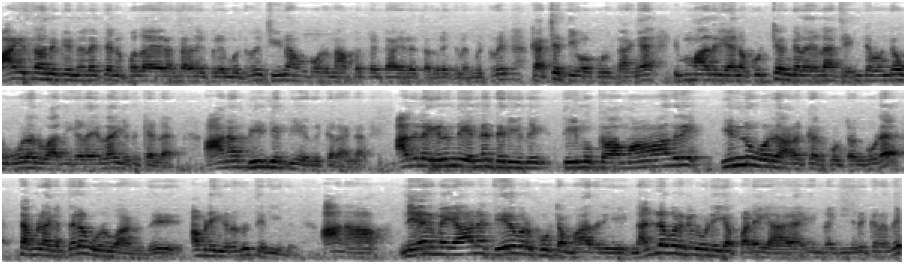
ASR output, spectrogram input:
பாகிஸ்தானுக்கு நிலத்தை முப்பதாயிரம் சதுர கிலோமீட்டர் சீனாவுக்கு ஒரு நாற்பத்தெட்டாயிரம் சதுர கிலோமீட்டர் கச்சத்தீவை கொடுத்தாங்க. இம்மாதிரியான குற்றங்களை எல்லாம் செஞ்சவங்க ஊழல்வாதிகளை எல்லாம் எதுக்கல ஆனா பிஜேபி எதுக்குறாங்க அதுல இருந்து என்ன தெரியுது? திமுக மாதிரி இன்னும் ஒரு அரக்கர் கூட்டம் கூட தமிழகத்துல உருவாகுது அப்படிங்கிறது தெரியுது. ஆனா நேர்மையான தேவர் கூட்டம் மாதிரி நல்லவர்களுடைய படையாக இன்றைக்கு இருக்கிறது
